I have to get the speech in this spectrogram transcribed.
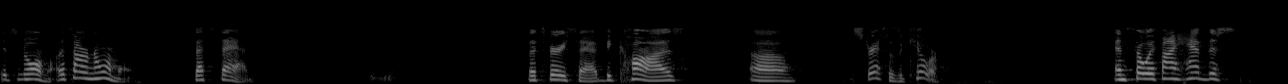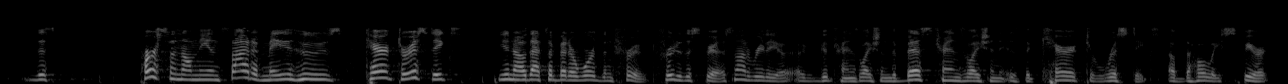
it's normal. It's our normal. That's sad. That's very sad because uh, stress is a killer. And so if I have this this person on the inside of me whose characteristics, you know, that's a better word than fruit. Fruit of the Spirit. It's not really a, a good translation. The best translation is the characteristics of the Holy Spirit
